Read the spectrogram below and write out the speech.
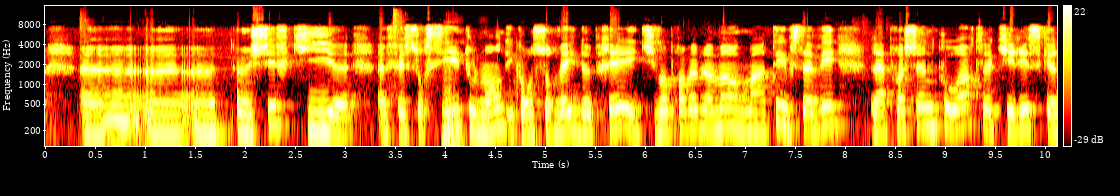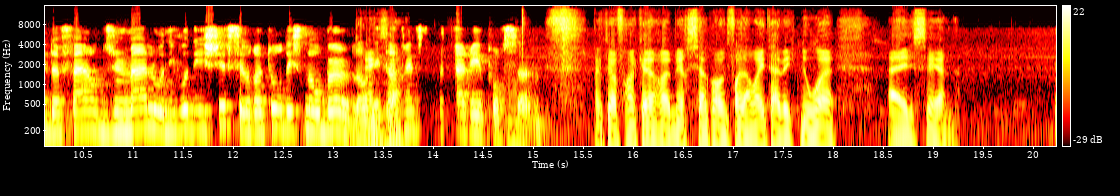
un, chiffre qui euh, fait sourciller hmm. tout le monde et qu'on surveille de près et qui va probablement augmenter. Vous savez, la prochaine cohorte qui risque de faire du mal au niveau des chiffres, c'est le retour des snowbirds. On est en train de se préparer pour ça. Docteur Franqueur, merci encore une fois d'avoir été avec nous euh, à LCN.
